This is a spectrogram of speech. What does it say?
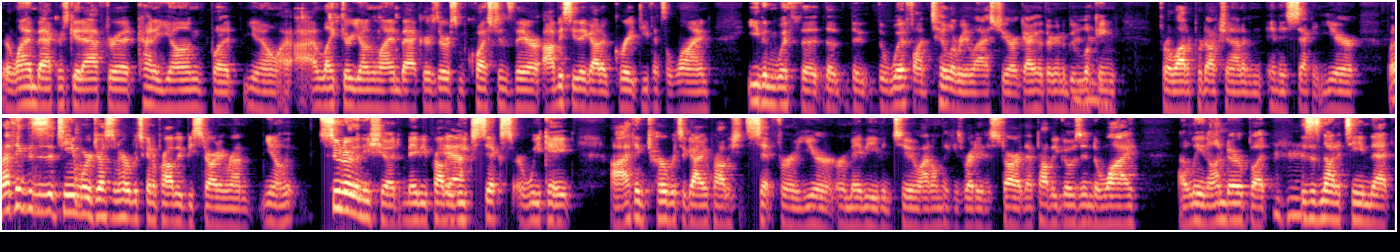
Their linebackers get after it, kind of young, but you know I, I like their young linebackers. There are some questions there. Obviously, they got a great defensive line, even with the the, the, the whiff on Tillery last year, a guy who they're going to be Mhm. looking for a lot of production out of in, in his second year. But I think this is a team where Justin Herbert's going to probably be starting around you know sooner than he should, maybe probably Yeah. week six or week eight. Uh, I think Herbert's a guy who probably should sit for a year or maybe even two. I don't think he's ready to start. That probably goes into why I lean under, but Mhm. this is not a team that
